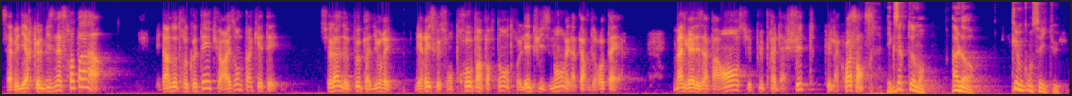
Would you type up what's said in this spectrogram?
Ça veut dire que le business repart. Et d'un autre côté, tu as raison de t'inquiéter. Cela ne peut pas durer. Les risques sont trop importants entre l'épuisement et la perte de repères. Malgré les apparences, tu es plus près de la chute que de la croissance. Exactement. Alors, que me conseilles-tu?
